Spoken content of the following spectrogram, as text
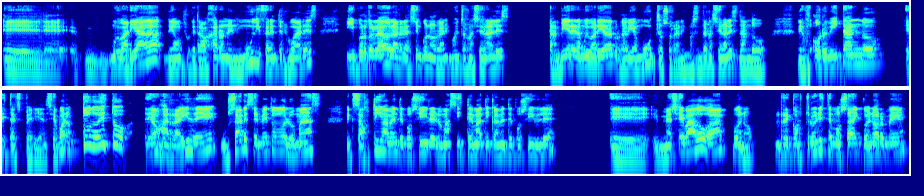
eh, muy variada, digamos, porque trabajaron en muy diferentes lugares, y por otro lado, la relación con organismos internacionales también era muy variada porque había muchos organismos internacionales dando, digamos, orbitando esta experiencia. Bueno, todo esto, digamos, a raíz de usar ese método lo más exhaustivamente posible, lo más sistemáticamente posible, eh, me ha llevado a, bueno, reconstruir este mosaico enorme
